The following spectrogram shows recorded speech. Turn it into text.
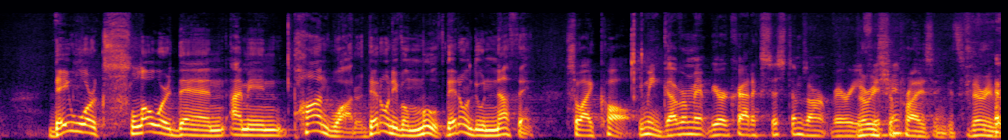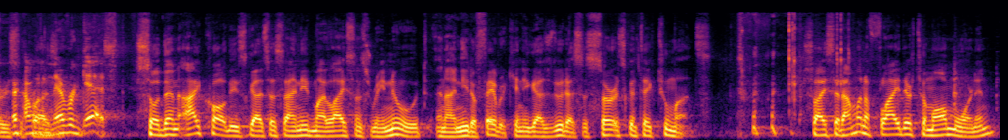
They work slower than I mean pond water. They don't even move. They don't do nothing. So I call. You mean government bureaucratic systems aren't very Very efficient? surprising. It's very, very surprising. I would have never guessed. So then I call these guys. I say, I need my license renewed and I need a favor. Can you guys do that? I said, sir, it's going to take two months. so I said, I'm going to fly there tomorrow morning.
